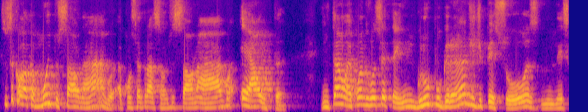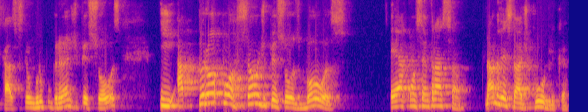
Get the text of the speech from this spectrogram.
Se você coloca muito sal na água, a concentração de sal na água é alta. Então, é quando você tem um grupo grande de pessoas, nesse caso, você tem um grupo grande de pessoas, e a proporção de pessoas boas é a concentração. Na universidade pública,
